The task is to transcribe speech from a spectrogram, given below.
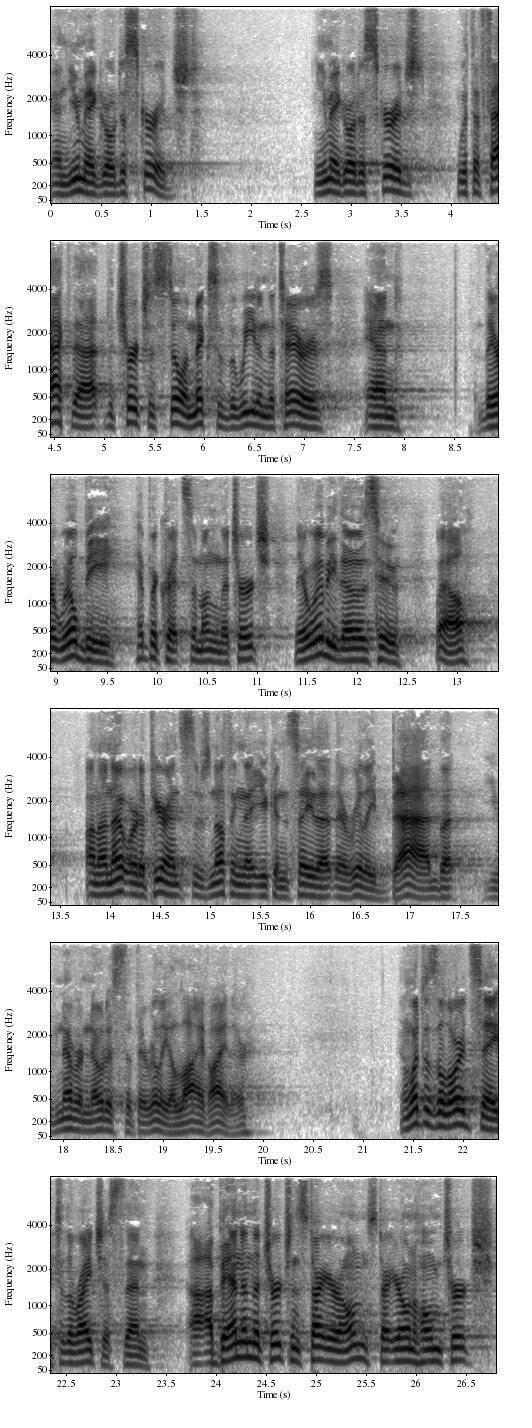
And you may grow discouraged. You may grow discouraged with the fact that the church is still a mix of the wheat and the tares, and there will be hypocrites among the church. There will be those who, well, on an outward appearance, there's nothing that you can say that they're really bad, but you've never noticed that they're really alive either. And what does the Lord say to the righteous then? Uh, abandon the church and start your own? Start your own home church?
